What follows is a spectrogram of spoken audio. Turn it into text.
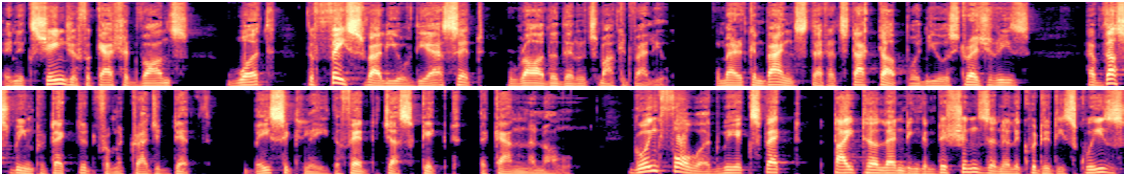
in exchange of a cash advance worth the face value of the asset rather than its market value. American banks that had stacked up on US treasuries have thus been protected from a tragic death. Basically, the Fed just kicked the can along. Going forward, we expect tighter lending conditions and a liquidity squeeze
